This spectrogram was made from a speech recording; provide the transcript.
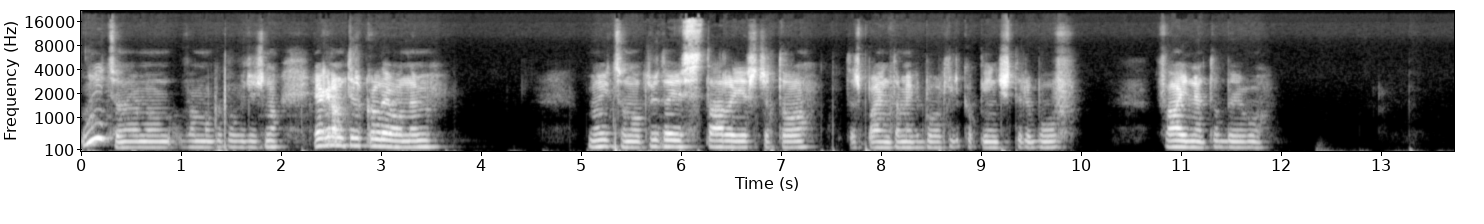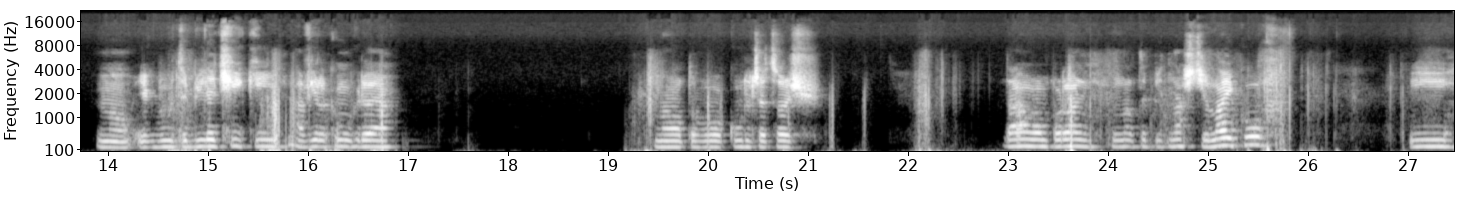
No i co ja mam, wam mogę powiedzieć? No, ja gram tylko Leonem. No i co? No tutaj jest stare jeszcze to. Też pamiętam jak było tylko 5 trybów. Fajne to było. No, jak były te bileciki na wielką grę. No, to było kurczę coś. Dam wam poranek na te 15 lajków. I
